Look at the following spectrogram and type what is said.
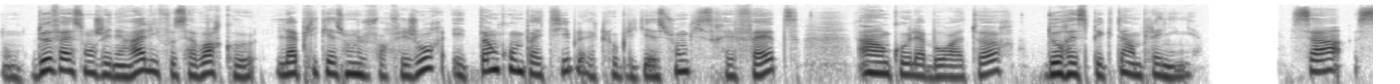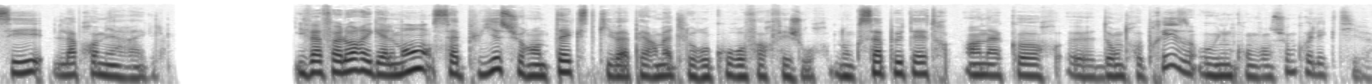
Donc, de façon générale, il faut savoir que l'application du forfait jour est incompatible avec l'obligation qui serait faite à un collaborateur de respecter un planning. Ça, c'est la première règle. Il va falloir également s'appuyer sur un texte qui va permettre le recours au forfait jour. Donc ça peut être un accord euh, d'entreprise ou une convention collective.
